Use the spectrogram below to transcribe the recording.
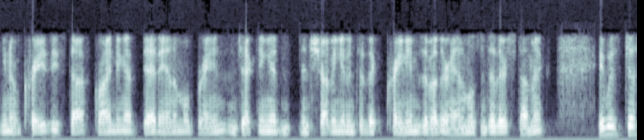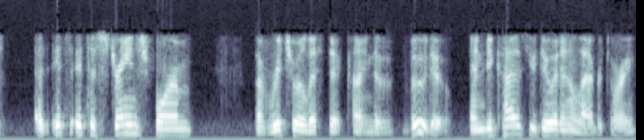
you know, crazy stuff, grinding up dead animal brains, injecting it, and, and shoving it into the craniums of other animals into their stomachs. It was just, uh, it's it's a strange form of ritualistic kind of voodoo. And because you do it in a laboratory,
